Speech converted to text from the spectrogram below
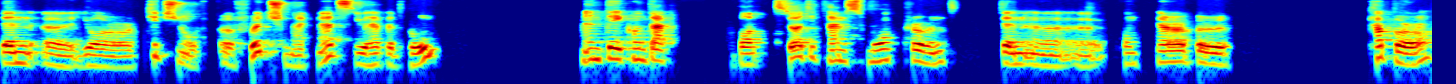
than uh, your kitchen or uh, fridge magnets you have at home. And they conduct about 30 times more current than a comparable copper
